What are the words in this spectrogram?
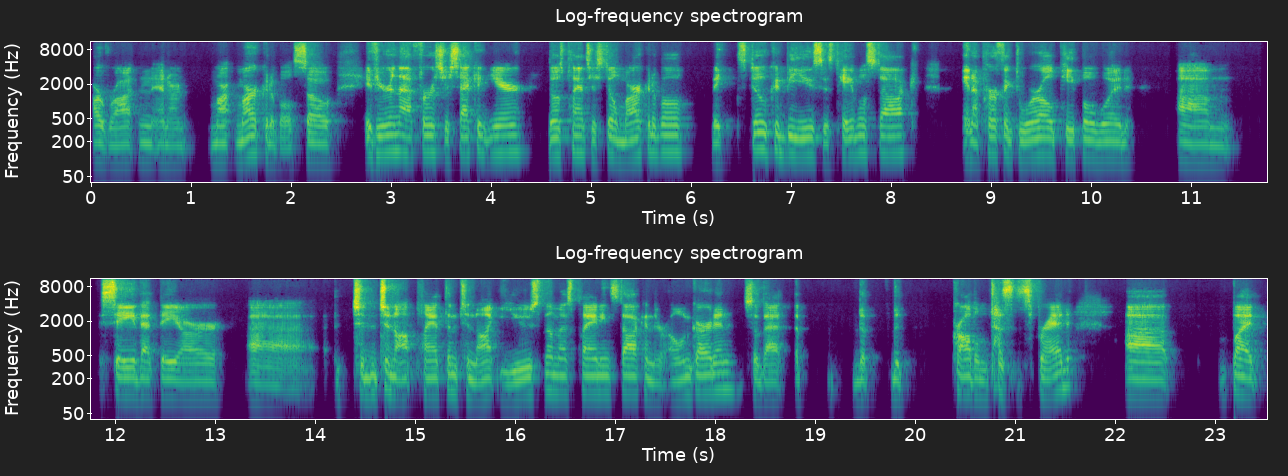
are rotten and are mar- marketable. So if you're in that first or second year, those plants are still marketable. They still could be used as table stock. In a perfect world, people would um, say that they are uh, to, to not plant them, to not use them as planting stock in their own garden so that the, the, the problem doesn't spread. Uh, but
